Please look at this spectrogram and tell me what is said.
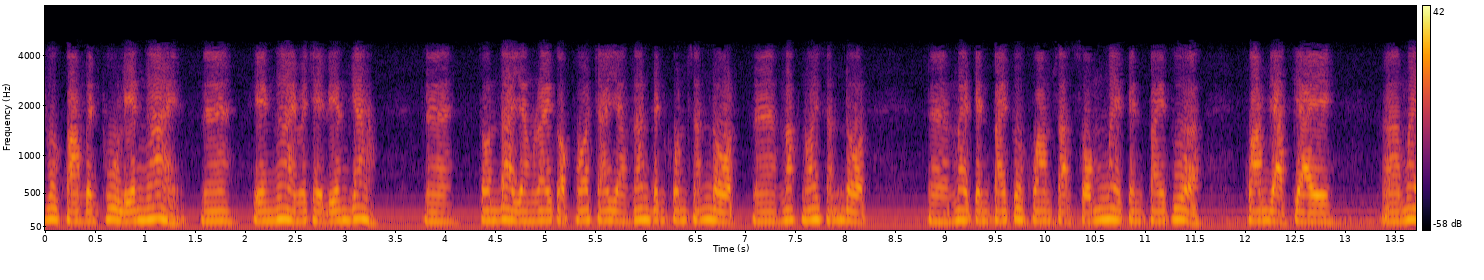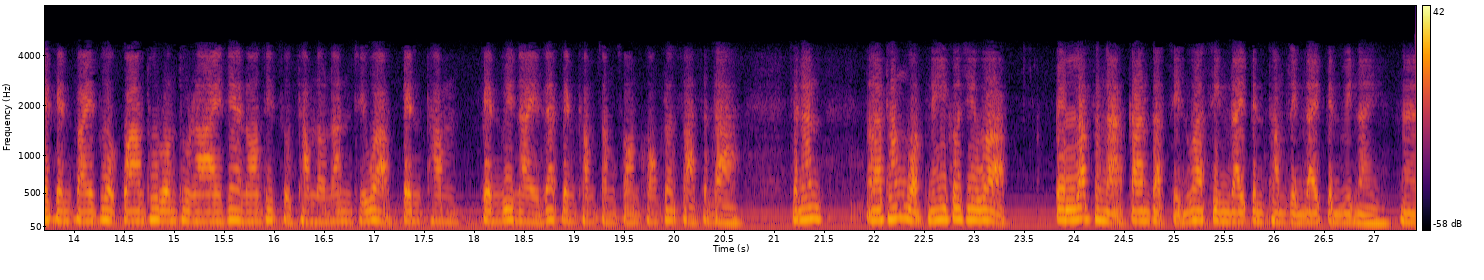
เพื่อความเป็นผู้เลี้ยงง่ายนะเลี้ยงง่ายไม่ใช่เลี้ยงยากนะตนได้อย่างไรก็พอใจอย่างนั้นเป็นคนสันโดษนะมักน้อยสันโดษนะไม่เป็นไปเพื่อความสะสมไม่เป็นไปเพื่อความอยากใหญ่ ไม่เป็นไปเพื่อความทุรนทุรายแน่นอนที่สุดทำเหล่านั้น ถือว่าเป็นธรรมเป็นวินัยและเป็นคำสั่งสอนของพระศาสดา ฉะนั้นทั้งหมดนี้ก็ชื่อว่าเป็นลักษณะการตัดสินว่าสิ่งใดเป็นธรรมสิ่งใดเป็นวินัยนะ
